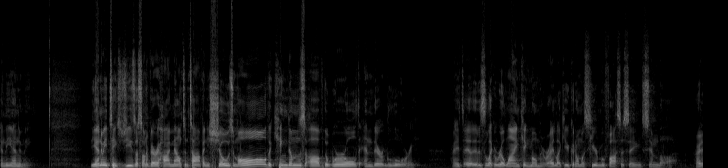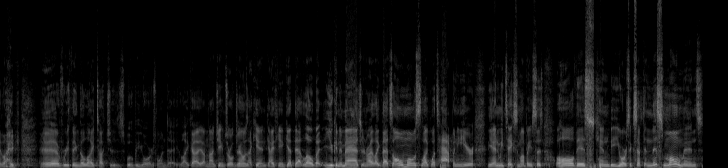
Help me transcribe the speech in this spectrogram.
and the enemy. The enemy takes Jesus on a very high mountaintop and he shows him all the kingdoms of the world and their glory. Right? Uh, this is like a real Lion King moment, right? Like you could almost hear Mufasa saying, Simba, right? Like everything the light touches will be yours one day. Like I, am not James Earl Jones, I can't, I can't get that low, but you can imagine, right? Like that's almost like what's happening here. The enemy takes him up and he says, All this can be yours. Except in this moment,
